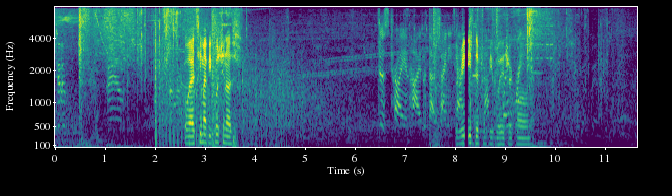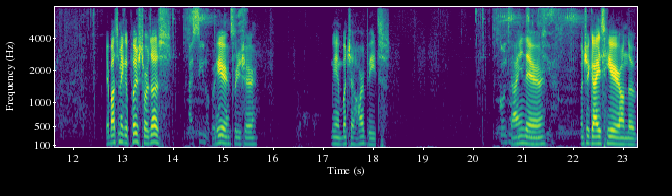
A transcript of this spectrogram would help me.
To the. Bam! Oh, that team might be pushing us. Just try and hide with that shiny tag. Three different people hit your clone. They're about to make a push towards us. I see an We're here, I'm pretty sure. We got a bunch of heartbeats. Guy in there. Bunch of guys here on the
